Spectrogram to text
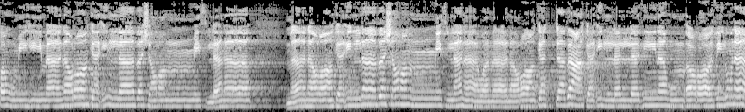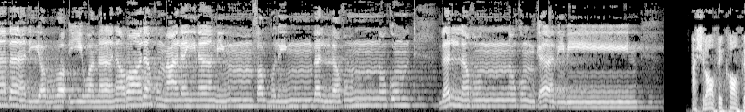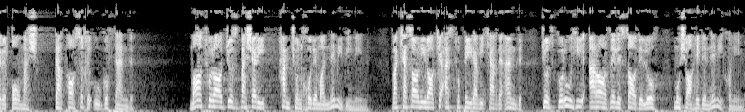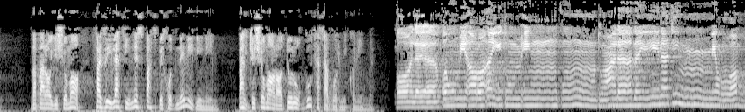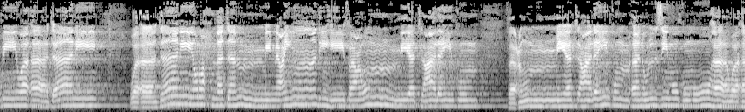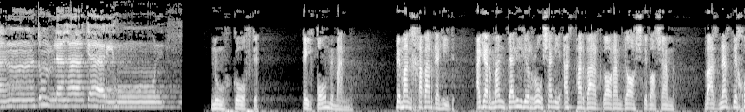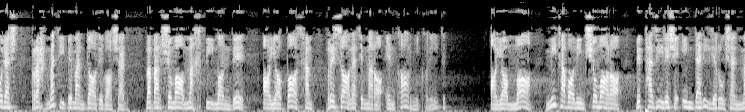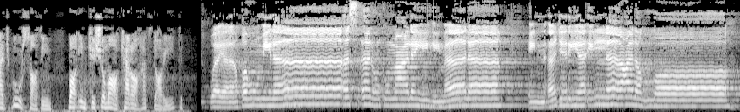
قومه ما نراك إلا بشرا مثلنا. ما نراك إلا بشرا مثلنا وما نراك اتبعك إلا الذين هم أراذلنا بادي الرأي وما نرى لكم علينا من فضل بل نظنكم بل نظنكم كاذبين. اشراف کافر قومش در پاسخ او گفتند ما تو را جز بشری همچون خودمان نمی بینیم و کسانی را که از تو پیروی کرده اند جز گروهی عرازل سادلوه مشاهده نمی کنیم و برای شما فضیلتی نسبت به خود نمی بینیم بلکه شما را دروغگو تصور می کنیم قال يا قوم أرأيتم إن كنت على بينة من ربي وآتاني وآتاني رحمة من عنده فعميت عليكم فعميت عليكم أنلزمكموها وأنتم لها كارهون. نوح گفت ای قوم من به من خبر دهید اگر من دلیل روشنی از پروردگارم داشته باشم و از نزد خودش رحمتی به من داده باشد و بر شما مخفی مانده آیا باز هم رسالت مرا انکار می کنید؟ آیا ما می توانیم شما را به پذیرش این دلیل روشن مجبور سازیم با اینکه شما کراهت دارید؟ و یا قوم لا اسألكم علیه مالا إن أجري إلا على الله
